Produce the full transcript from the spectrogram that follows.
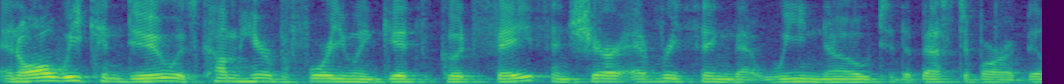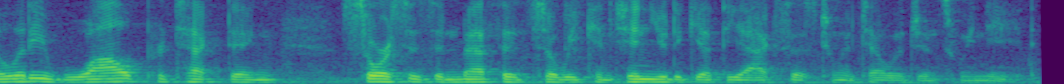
And all we can do is come here before you in good, good faith and share everything that we know to the best of our ability while protecting sources and methods so we continue to get the access to intelligence we need.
